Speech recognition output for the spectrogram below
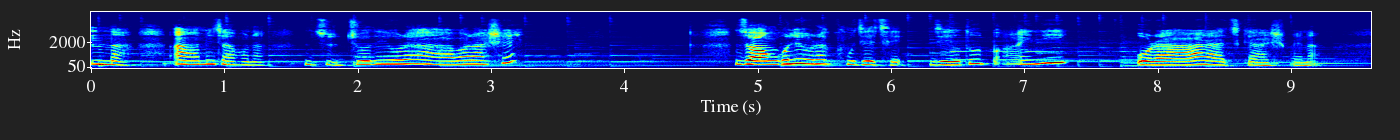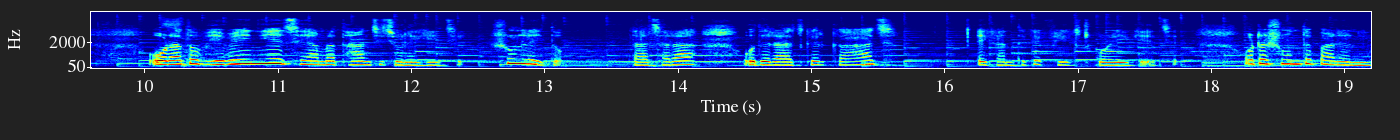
না, আমি যাব না। যদি ওরা আবার আসে? জঙ্গলে ওরা খুঁজেছে, যেহেতু পায়নি ওরা আর আজকে আসবে না। ওরা তো ভেবেই নিয়েছে আমরা থানচি চলে গিয়েছি, শুনলেই তো। তাছাড়া ওদের আজকের কাজ এখান থেকে ফিক্সড করেই গিয়েছে। ওটা শুনতে পারেনি,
